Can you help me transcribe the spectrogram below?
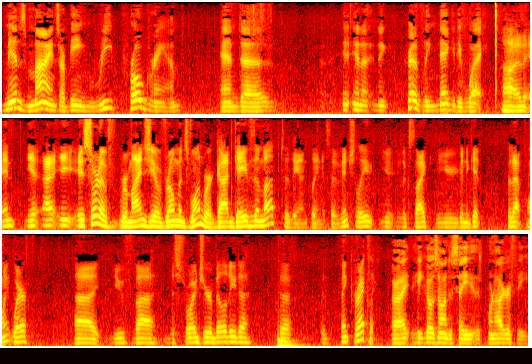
men's minds are being reprogrammed and uh, in, in a, an incredibly negative way. Uh, and it, it sort of reminds you of Romans 1, where God gave them up to the uncleanness. So eventually, it looks like you're going to get to that point where uh, you've uh, destroyed your ability to, to, to think correctly. All right. He goes on to say that pornography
